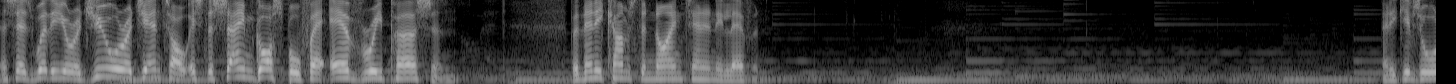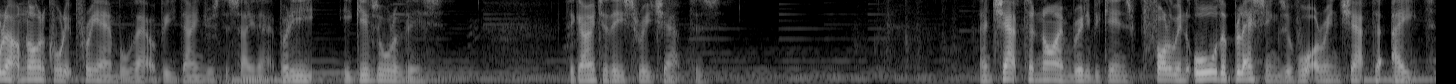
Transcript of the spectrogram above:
and says whether you're a Jew or a Gentile, it's the same gospel for every person. But then he comes to 9, 10, and 11. And he gives all, I'm not going to call it preamble, that would be dangerous to say that, but he, he gives all of this to go into these three chapters. And chapter 9 really begins following all the blessings of what are in chapter 8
